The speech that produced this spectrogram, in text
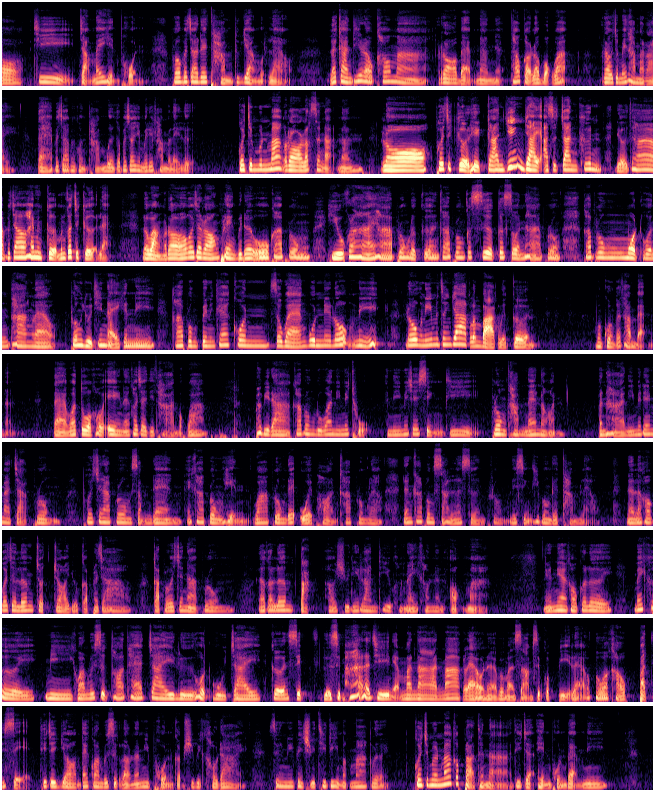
ที่จะไม่เห็นผล เพราะพระเจ้าได้ทำทุกอย่างหมดแล้ว และการที่เราเข้ามารอแบบนั้นเนี่ยเท่ากับเราบอกว่าเราจะไม่ทำอะไร แต่ให้พระเจ้าเป็นคนทำเหมือนกับพระเจ้ายังไม่ได้ทำอะไรเลยคนจำนวนมากรอลักษณะนั้น รอเพื่อจะเกิดเหตุการณ์ยิ่งใหญ่อัศจรรย์ขึ้น เดี๋ยวถ้าพระเจ้าให้มันเกิดมันก็จะเกิดแหละ ระหว่างรอก็จะร้องเพลงไปด้วยโอ้ข้าพระองค์หิวกระหายหาพระองค์เหลือเกินข้าพระองค์กระเสือกกระสนหาพระองค์ข้าพระองค์หมดหนทางแล้วพระองค์อยู่ที่ไหนกันนี่ข้าพระองค์เป็นแค่คนแสวงบุญในโลกนี้ โลกนี้มันช่างยากลำบากเหลือเกินบางคนก็ทำแบบนั้น แต่ว่าตัวเขาเองนั้นเขาจะอธิษฐานบอกว่า พระบิดาข้าพระองค์รู้ว่านี้ไม่ถูก อันนี้ไม่ใช่สิ่งที่พระองค์ทำแน่นอน ปัญหานี้ไม่ได้มาจากพระองค์ ระชนะพระองค์สำแดงให้ข้าพระองค์เห็นว่าพระองค์ได้อวยพรข้าพระองค์แล้ว นั้นข้าพระองค์สรรเสริญพระองค์ในสิ่งที่พระองค์ได้ทำแล้วนั่นแล้วเขาก็จะเริ่มจดจ่ออยู่กับพระเจ้า กับพระวจนะพระองค์แล้วก็เริ่มตักเอาชีวิตนิรันดร์ที่อยู่ข้างในเขานั้นออกมางั้นเนี่ยเขาก็เลยไม่เคยมีความรู้สึกท้อแท้ใจหรือหดหู่ใจเกิน 10 หรือ 15 นาทีเนี่ยมานานมากแล้วนะประมาณ 30 กว่าปีแล้ว เพราะว่าเขาปฏิเสธที่จะยอมให้ความรู้สึกเหล่านั้นมีผลกับชีวิตเขาได้ ซึ่งนี่เป็นชีวิตที่ดีมากๆเลย คนจำนวนมากก็ปรารถนาที่จะเห็นผลแบบนี้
